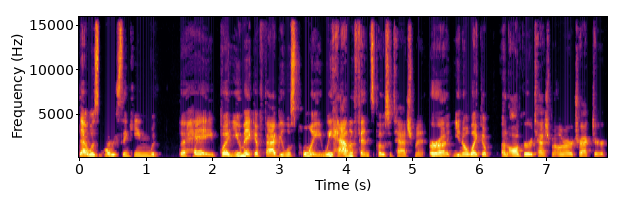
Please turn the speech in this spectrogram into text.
that was I was thinking with the hay, but you make a fabulous point. We have a fence post attachment or a, you know, like a, an auger attachment on our tractor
